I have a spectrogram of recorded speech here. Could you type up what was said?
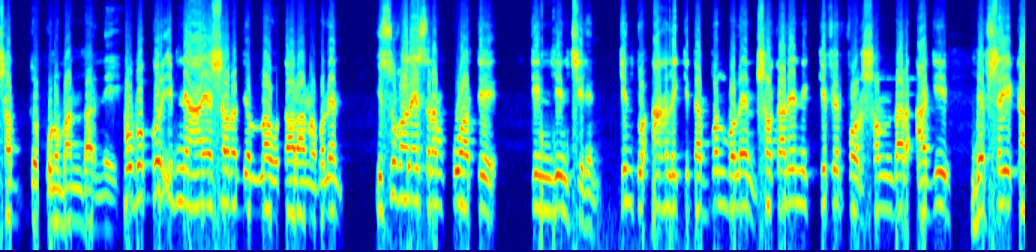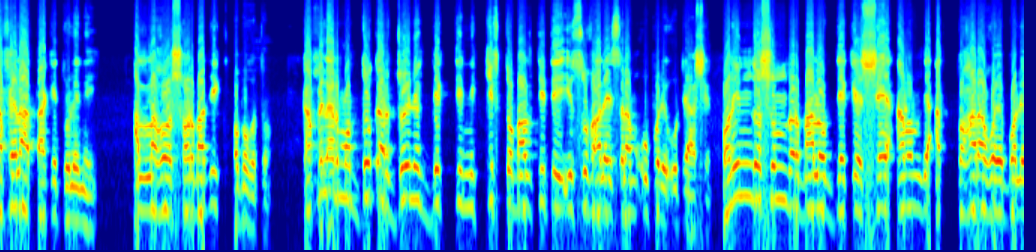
সাধ্য কোনো বান্দার নেই। বকর ইবনে তাআলা বলেন ইসুফ আলাইহিস কুয়াতে তিন দিন ছিলেন। কিন্তু আহলে কিতাবগণ বলেন, সকালে নিক্ষেপের পর সন্ধ্যার আগে ব্যবসায়ী কাফেলা তাকে তুলে নেই আল্লাহ সর্বাধিক অবগত। কাফেলার মধ্যকার জৈনিক ব্যক্তি নিক্ষিপ্ত বালতিতে ইউসুফ আলাইসালাম উপরে উঠে আসেন। অনিন্দ সুন্দর বালক দেখে সে আনন্দে আত্মহারা হয়ে বলে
